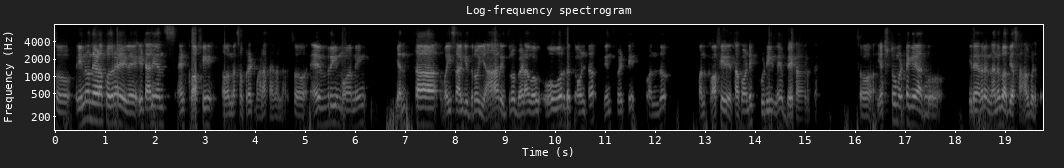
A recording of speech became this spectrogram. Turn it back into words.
so ಇನ್ನೊಂದ್ ಹೇಳಕ್ ಹೋದ್ರೆ ಇಟಾಲಿಯನ್ಸ್ ಅಂಡ್ ಕಾಫಿ ಅವ್ರನ್ನ ಸಪರೇಟ್ ಮಾಡಕ್ ಆಗಲ್ಲ ಸೊ ಎವ್ರಿ ಮಾರ್ನಿಂಗ್ ಎಂತ ವಯಸ್ಸಾಗಿದ್ರು, ಯಾರಿದ್ರು ಬೆಳಗ್ ಓವರ್ ದ ಕೌಂಟರ್ ನಿಂತ್ಬಿಟ್ಟು ಒಂದು, ಒಂದ್ ಕಾಫಿ ತಗೊಂಡು ಕುಡಿಲೇಬೇಕಾಗುತ್ತೆ. ಸೊ ಎಷ್ಟು ಮಟ್ಟಿಗೆ ಅದು ಇದೆ ಅಂದ್ರೆ ನನಗೂ ಅಭ್ಯಾಸ ಆಗ್ಬಿಡ್ತು.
